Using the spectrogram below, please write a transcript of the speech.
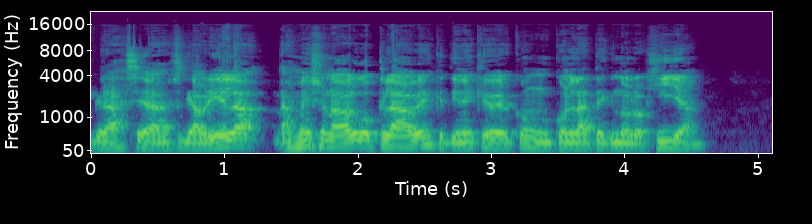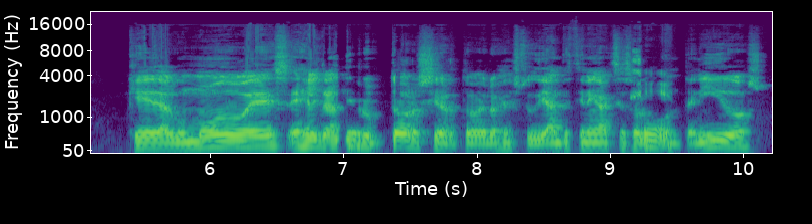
Gracias, Gabriela. Has mencionado algo clave que tiene que ver con, la tecnología, que de algún modo es, es, el gran disruptor, ¿cierto? Los estudiantes tienen acceso a los contenidos,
